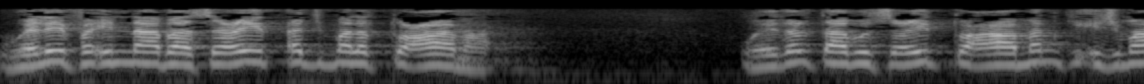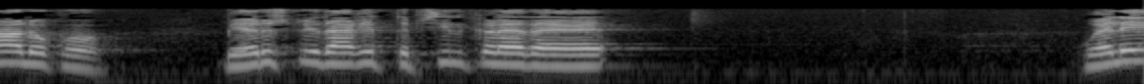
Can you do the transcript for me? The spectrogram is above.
ولي فإن أبا سعيد أجمل الطعام وې دلته ابو سعید طعامن کې اجمال وکړو بیرستو داغه تفصیل کړی دی ولی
